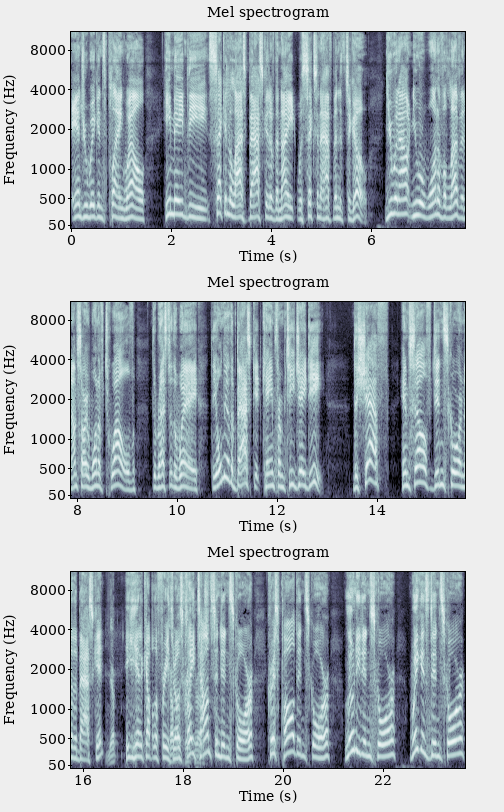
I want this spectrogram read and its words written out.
Andrew Wiggins playing well. He made the second to last basket of the night with six and a half minutes to go. You went out and you were one of 11. I'm sorry, one of 12 the rest of the way. The only other basket came from TJD. The chef himself didn't score another basket. Yep. He hit a couple of free throws. Klay Thompson didn't score. Chris Paul didn't score. Looney didn't score. Wiggins didn't score.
